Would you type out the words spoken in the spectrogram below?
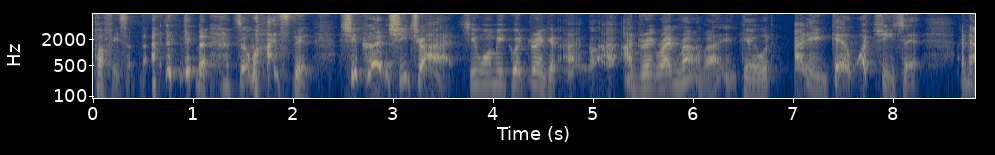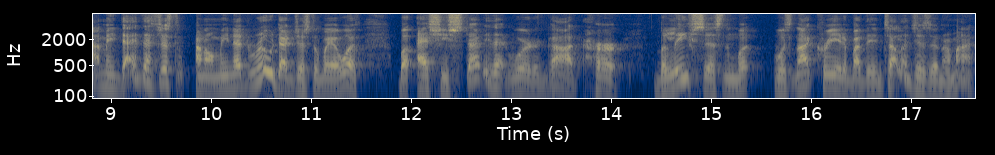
puffy sometimes. You know, so watch this. She couldn't. She tried. She wanted me to quit drinking. I, I, I drink right in front of her. I didn't care what. I didn't care what she said. And I mean, that, that's just, I don't mean that rude, that's just the way it was. But as she studied that word of God, her belief system was not created by the intelligence in her mind,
